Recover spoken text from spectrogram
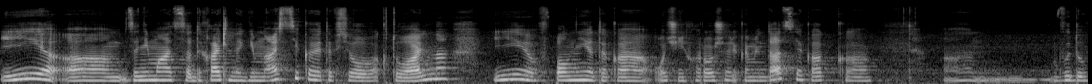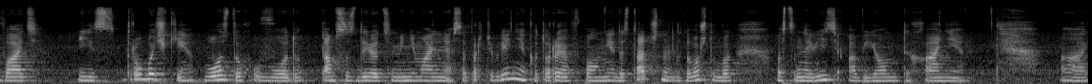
и э, заниматься дыхательной гимнастикой. Это все актуально и вполне такая очень хорошая рекомендация, как э, выдувать из трубочки воздух в воду. Там создается минимальное сопротивление, которое вполне достаточно для того, чтобы восстановить объем дыхания. А,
